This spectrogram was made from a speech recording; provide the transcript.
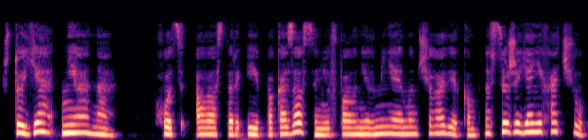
что я не она. Хоть Аластер и показался мне вполне вменяемым человеком, но все же я не хочу,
